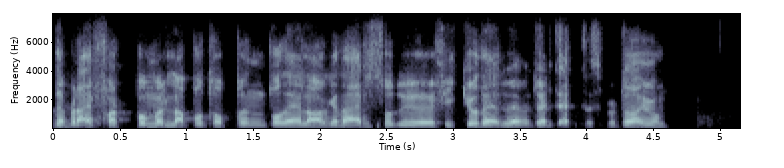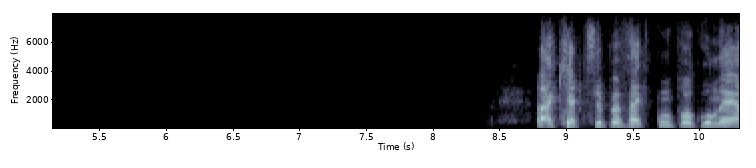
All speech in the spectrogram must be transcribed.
det blei fart på mølla på toppen på det laget der, så du fikk jo det du eventuelt etterspurte da, Jon. Det er ketsjup-effekten på Kone.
